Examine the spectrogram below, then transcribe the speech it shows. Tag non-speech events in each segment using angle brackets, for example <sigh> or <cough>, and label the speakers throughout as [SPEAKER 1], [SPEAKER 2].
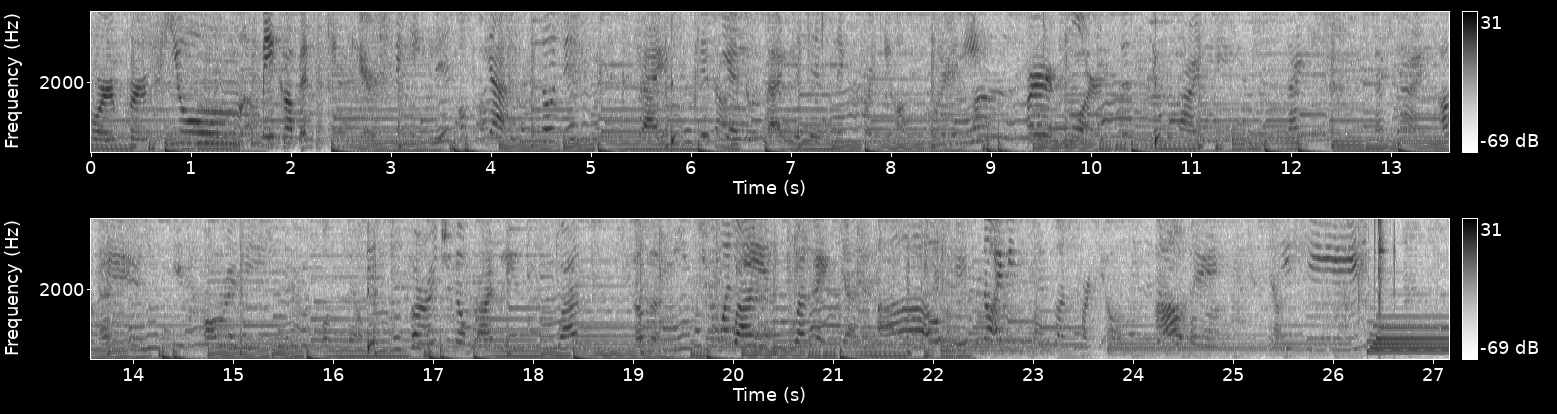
[SPEAKER 1] for perfume, makeup, and skincare. Speak English? Yeah. So this is price, this yellow tag, is it like 40 off already? Or more?
[SPEAKER 2] The new price is 90, 99.
[SPEAKER 1] Okay.
[SPEAKER 2] And it's already on sale. Its original price is one, uh, the,
[SPEAKER 1] One eight.
[SPEAKER 2] one eight, yeah.
[SPEAKER 1] Ah, okay. No, I mean this one 40 off. Ah, okay. Shishi!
